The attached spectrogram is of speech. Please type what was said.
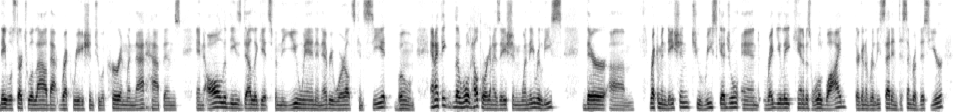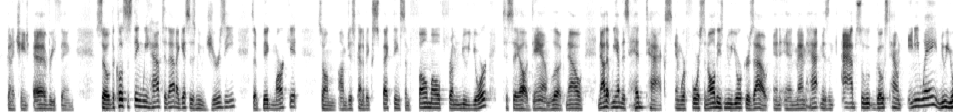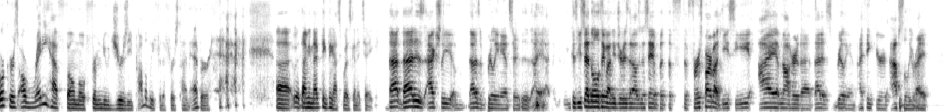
they will start to allow that recreation to occur. And when that happens, and all of these delegates from the UN and everywhere else can see it, boom. And I think the World Health Organization, when they release their um, recommendation to reschedule and regulate cannabis worldwide, they're going to release that in December of this year going to change everything. So the closest thing we have to that, I guess, is New Jersey. It's a big market. So I'm I'm just kind of expecting some FOMO from New York to say, oh damn, look now now that we have this head tax and we're forcing all these New Yorkers out, and and Manhattan is an absolute ghost town anyway. New Yorkers already have FOMO from New Jersey, probably for the first time ever. uh, I mean, I think that's what it's going to take. That that is actually a, that is a brilliant answer. I, because you said the whole thing about New Jersey that I was going to say, but the the first part about DC, I have not heard that. That is brilliant. I think you're absolutely right.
